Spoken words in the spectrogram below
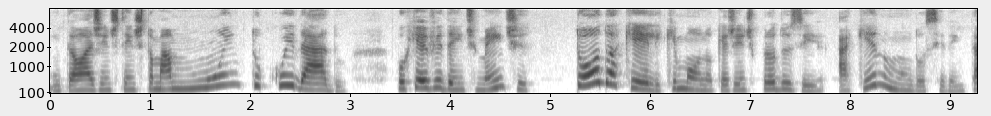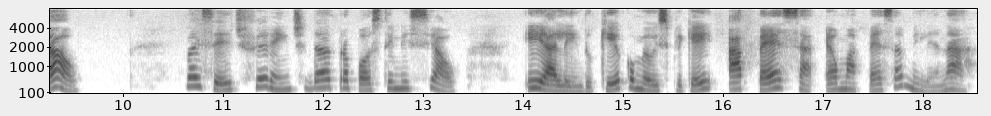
Então, a gente tem de tomar muito cuidado, porque evidentemente todo aquele kimono que a gente produzir aqui no mundo ocidental vai ser diferente da proposta inicial. E além do que, como eu expliquei, a peça é uma peça milenar.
